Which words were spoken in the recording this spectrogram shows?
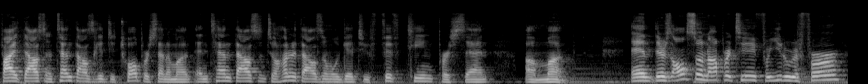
5000 to 10000 get you 12% a month. And 10000 to 100000 will get you 15% a month. And there's also an opportunity for you to refer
